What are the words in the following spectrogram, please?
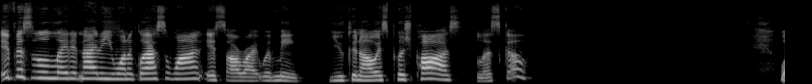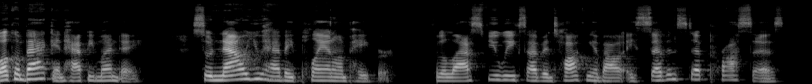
if it's a little late at night and you want a glass of wine, it's all right with me. You can always push pause. Let's go. Welcome back and happy Monday. So now you have a plan on paper. For the last few weeks, I've been talking about a seven step process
